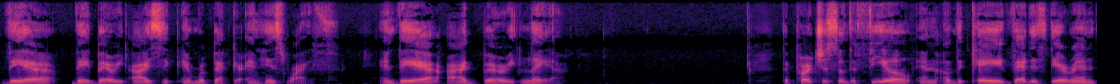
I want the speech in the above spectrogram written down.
There they buried Isaac and Rebekah and his wife. And there I buried Leah. The purchase of the field and of the cave that is therein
